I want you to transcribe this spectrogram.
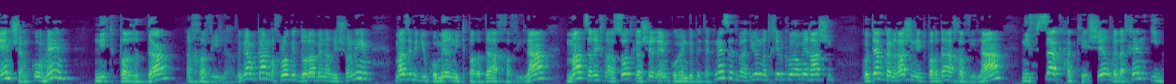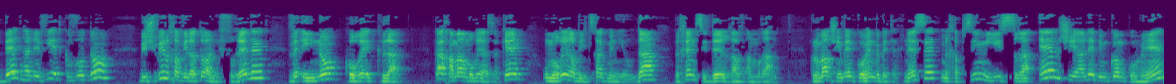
אין שם כהן, נתפרדה החבילה. וגם כאן מחלוקת גדולה בין הראשונים, מה זה בדיוק אומר נתפרדה החבילה, מה צריך לעשות כאשר אין כהן בבית הכנסת, והדיון מתחיל כבר מרש"י. כותב כאן רש"י נתפרדה החבילה, נפסק הקשר, ולכן איבד הלוי את כבודו בשביל חבילתו הנפרדת, ואינו קורא כלל. כך אמר מורי הזקן, ומורי רבי יצחק בן יהודה, וכן סידר רב עמרם. כלומר שאם אין כהן בבית הכנסת, מחפשים ישראל שיעלה במקום כהן,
